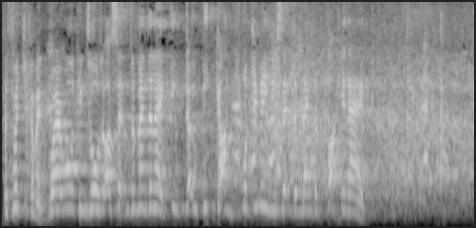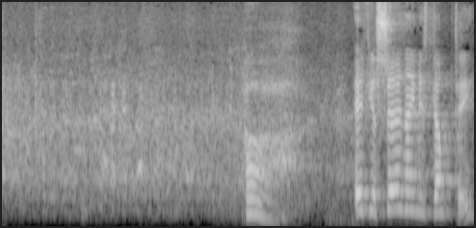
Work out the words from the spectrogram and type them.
The French are coming. Where are all the king's horses? I sent them to mend an egg. You dopey cunt. What do you mean you sent them to mend a fucking egg? Oh. If your surname is Dumpty,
